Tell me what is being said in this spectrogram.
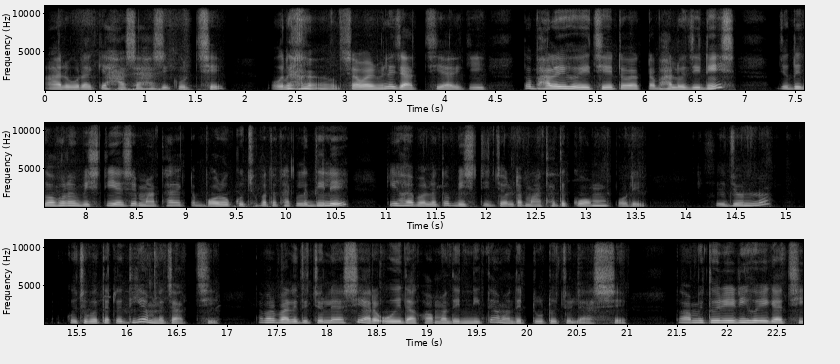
আর ওরা কি হাসাহাসি করছে। ওরা সবাই মিলে যাচ্ছি আর কি। তো ভালোই হয়েছে, এটাও একটা ভালো জিনিস। যদি কখনো বৃষ্টি আসে, মাথায় একটা বড় কচু পাতা থাকলে দিলে কী হয় বলো তো? বৃষ্টির জলটা মাথাতে কম পড়ে। সেই জন্য কচু পাতাটা দিয়ে আমরা যাচ্ছি। তারপর বাড়িতে চলে আসি আর ওই দেখো আমাদের নিতে আমাদের টোটো চলে আসছে। তো আমি তো রেডি হয়ে গেছি।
